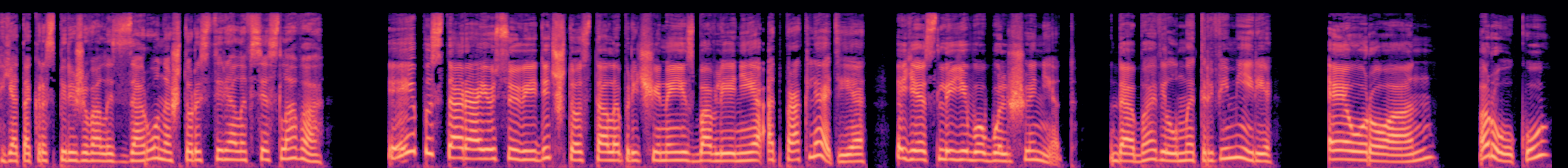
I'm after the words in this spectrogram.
я так распереживалась за Рона, что растеряла все слова — и постараюсь увидеть, что стало причиной избавления от проклятия, если его больше нет», — добавил мэтр Вимири. «Эуроан, руку,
